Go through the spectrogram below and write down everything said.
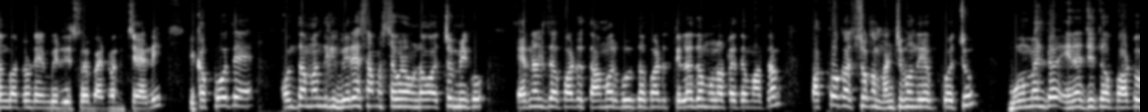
అందుబాటులో ఉంటే ఎంబీ తీసుకునే ప్రయత్నం చేయండి. ఇకపోతే కొంతమందికి వేరే సమస్య కూడా ఉండవచ్చు. మీకు ఎర్నల్తో పాటు తామర పురుగుతో పాటు తెల్లదోమ ఉన్నట్లయితే మాత్రం తక్కువ ఖర్చులో ఒక మంచి మందు చెప్పుకోవచ్చు. మూమెంట్ ఎనర్జీతో పాటు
